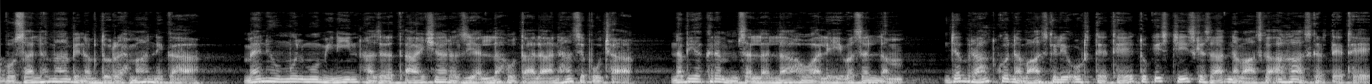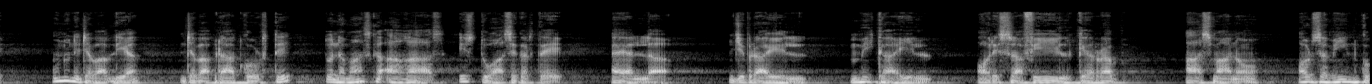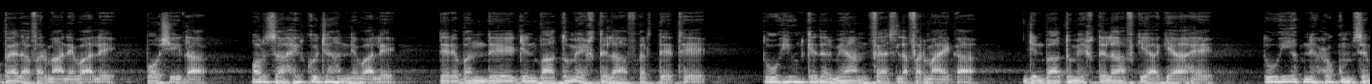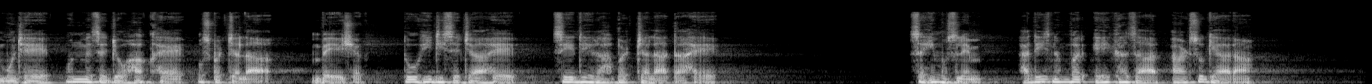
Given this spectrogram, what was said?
ابو سلمہ بن عبد الرحمن نے کہا، میں نے ام المومنین حضرت عائشہ رضی اللہ تعالی عنہ سے پوچھا، نبی اکرم صلی اللہ علیہ وسلم، جب رات کو نماز کے لیے اٹھتے تھے تو کس چیز کے ساتھ نماز کا آغاز کرتے تھے؟ انہوں نے جواب دیا، جب آپ رات کو اٹھتے تو نماز کا آغاز اس دعا سے کرتے۔ اے اللہ، جبرائیل، میکائیل اور اسرافیل کے رب، آسمانوں اور زمین کو پیدا فرمانے والے، پوشیدہ۔ اور ظاہر کو جاننے والے، تیرے بندے جن باتوں میں اختلاف کرتے تھے، تو ہی ان کے درمیان فیصلہ فرمائے گا۔ جن باتوں میں اختلاف کیا گیا ہے، تو ہی اپنے حکم سے مجھے ان میں سے جو حق ہے، اس پر چلا۔ بے شک، تو ہی جسے چاہے سیدھی راہ پر چلاتا ہے۔ صحیح مسلم، حدیث نمبر ایک ہزار آٹھ سو گیارہ۔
